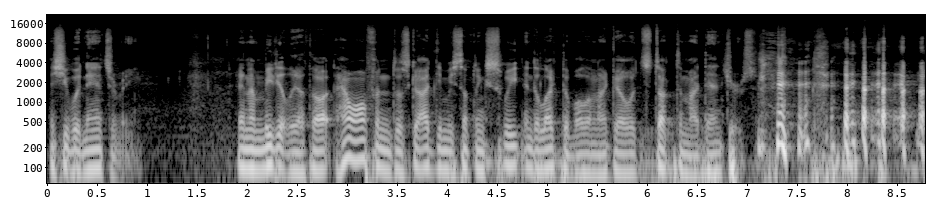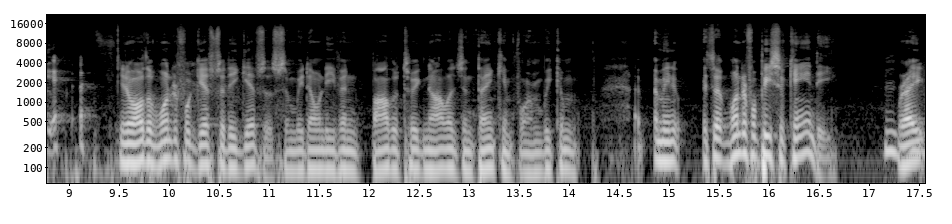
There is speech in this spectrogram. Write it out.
And she wouldn't answer me. And immediately I thought, how often does God give me something sweet and delectable, and I go, "It's stuck to my dentures." You know all the wonderful gifts that He gives us, and we don't even bother to acknowledge and thank Him for them. We can, I mean, it's a wonderful piece of candy, mm-hmm. right?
